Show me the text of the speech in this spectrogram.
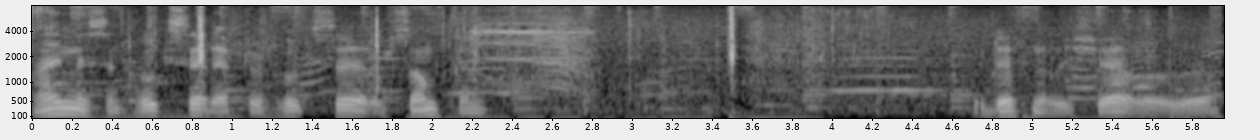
I'm missing hook set after hook set or something. They're definitely shallow though.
